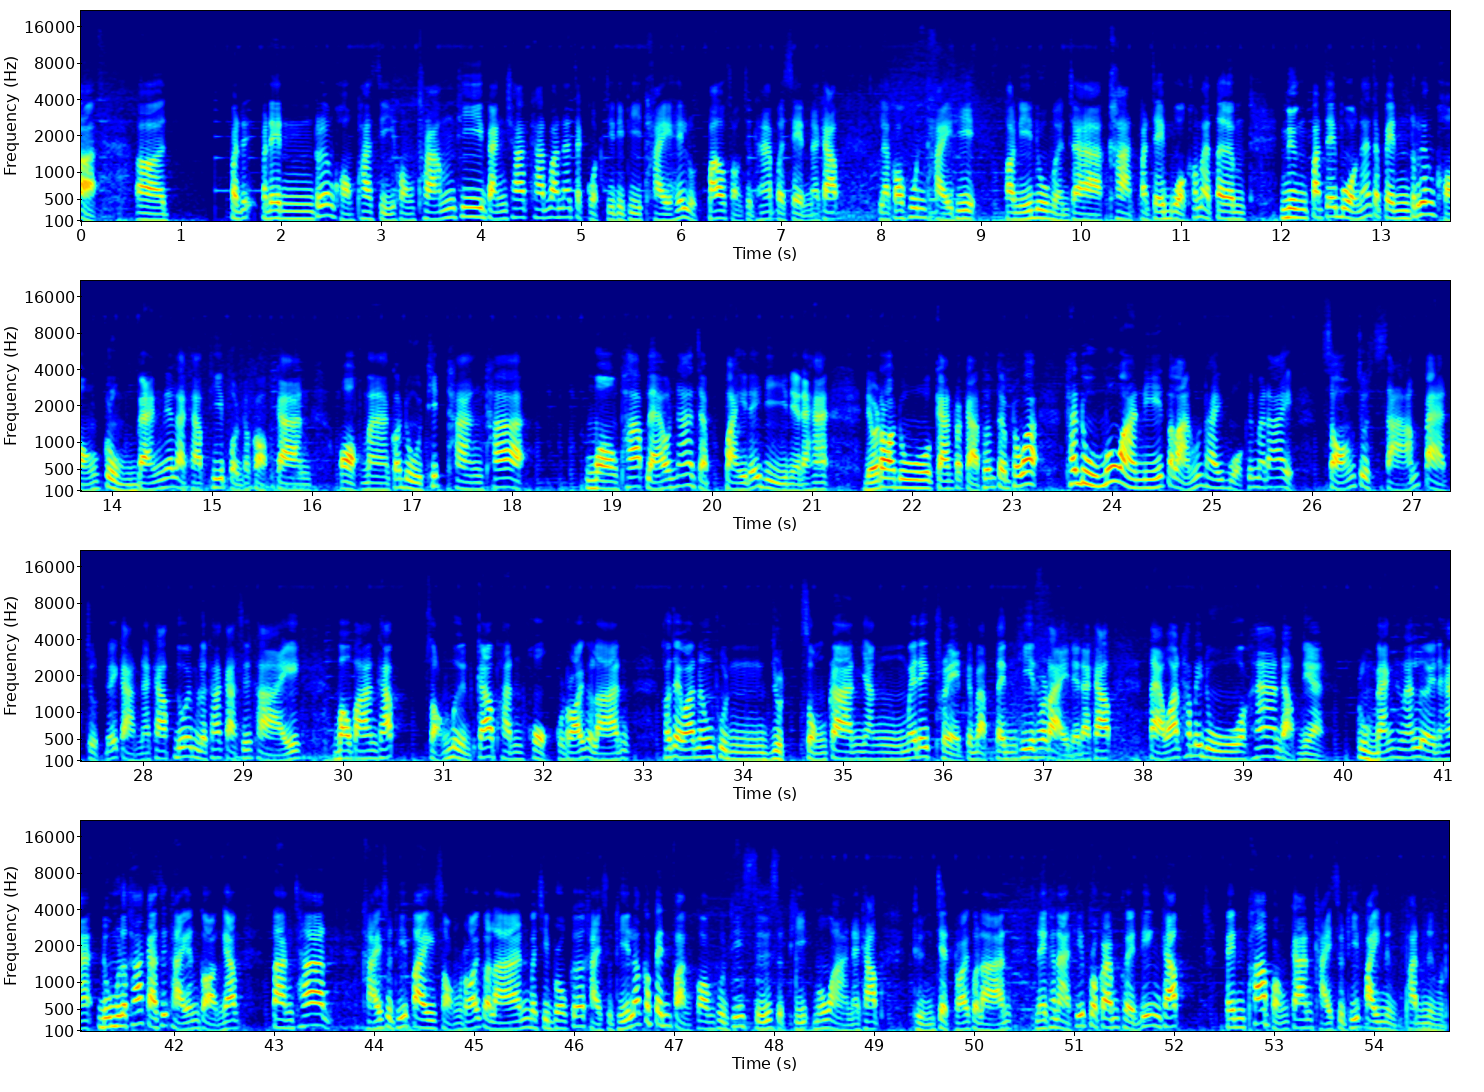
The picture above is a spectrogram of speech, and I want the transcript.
ประเด็นประเด็นเรื่องของภาษีของทรัมป์ที่แบงก์ชาติคาดว่าน่าจะกด GDP ไทยให้หลุดเป้า 2.5%นะครับ แล้วก็หุ้นไทยที่ตอนนี้ดูเหมือนจะขาดปัจจัยบวกเข้ามาเติม 1 ปัจจัยบวกน่าจะเป็นเรื่องของกลุ่มแบงก์นี่แหละครับ ที่ผลประกอบการออกมาก็ดูทิศทางถ้ามองภาพแล้วน่าจะไปได้ดีเนี่ยนะฮะ เดี๋ยวรอดูการประกาศเพิ่มเติม เพราะว่าถ้าดูเมื่อวานนี้ตลาดหุ้นไทยบวกขึ้นมาได้ 2.38 จุดด้วยกันนะครับ ด้วยมูลค่าการซื้อขายเบาบางครับ 29,600 กว่าล้าน เข้าใจว่านักลงทุนหยุดสงกรานยังไม่ได้เทรดกันแบบเต็มที่เท่าไหร่เนี่ยนะครับ แต่ว่าถ้าไปดู 5 ดับเนี่ยกลุ่มแบงค์ทั้งนั้นเลยนะฮะ ดูมูลค่าการซื้อขายกันก่อนครับ ต่างชาติขายสุทธิไป 200 กว่าล้าน บัญชีโบรกเกอร์ขายสุทธิ แล้วก็เป็นฝั่งกองทุนที่ซื้อสุทธิเมื่อวานนะครับ ถึง 700 กว่าล้าน ในขณะที่โปรแกรมเทรดดิ้งครับ เป็นภาพของการขายสุทธิไป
